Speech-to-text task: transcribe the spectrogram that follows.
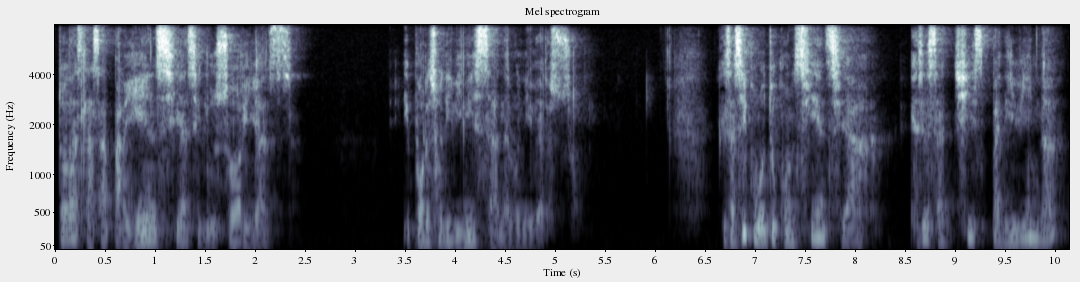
todas las apariencias ilusorias y por eso divinizan el universo. Es así como tu conciencia es esa chispa divina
